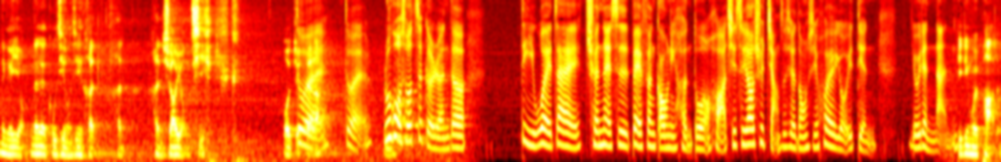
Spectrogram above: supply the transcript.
那个勇那个鼓起勇气很很很需要勇气，我觉得对对，如果说这个人的地位在圈内是辈分高你很多的话，其实要去讲这些东西会有一点有一点难。一定会怕的，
